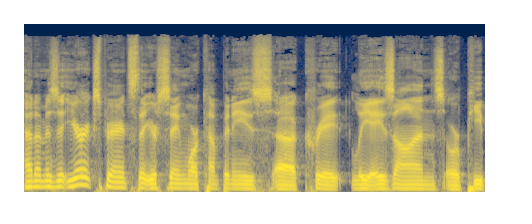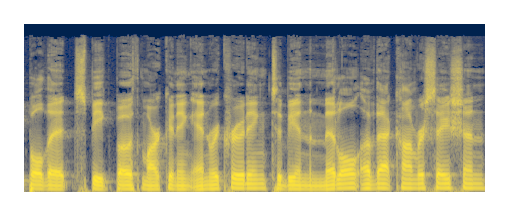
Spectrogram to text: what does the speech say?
Adam, is it your experience that you're seeing more companies uh, create liaisons or people that speak both marketing and recruiting to be in the middle of that conversation?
